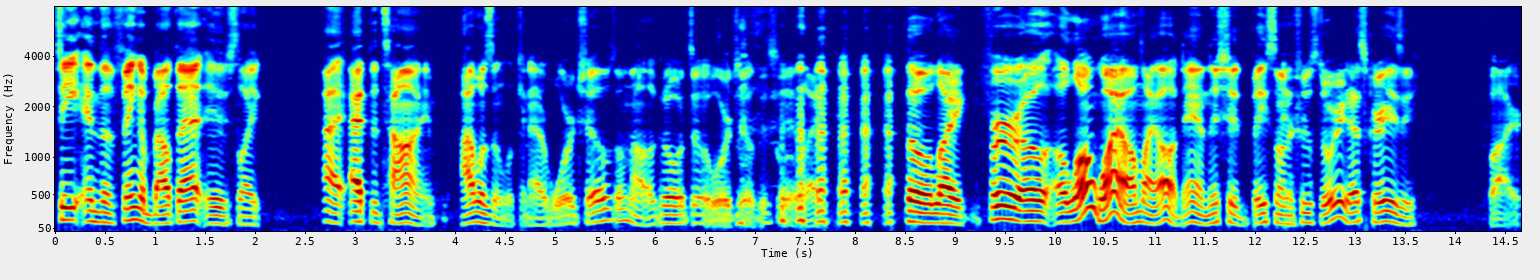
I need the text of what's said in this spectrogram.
See, and the thing about that is like, I at the time I wasn't looking at award shows. I'm not going to award shows and shit. Like, so like for a, a long while, I'm like, oh damn, this shit based on a true story. That's crazy. Fire.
